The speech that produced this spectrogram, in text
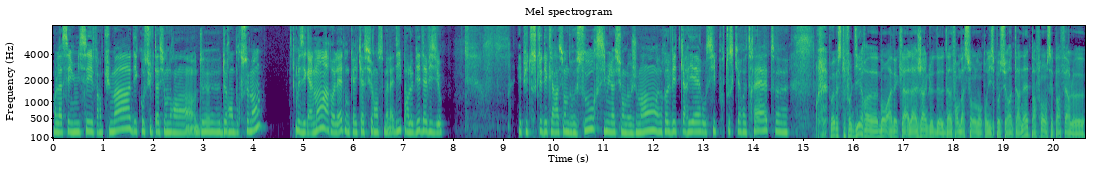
voilà, CMUC, enfin Puma, des consultations de, de, de remboursement, mais également un relais, donc avec assurance maladie par le biais de la visio. Et puis tout ce qui est déclaration de ressources, simulation logement, euh, relevé de carrière aussi pour tout ce qui est retraite. Euh. Oui, parce qu'il faut le dire, euh, bon, avec la, la jungle d'informations dont on dispose sur Internet, parfois on ne sait pas faire le,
